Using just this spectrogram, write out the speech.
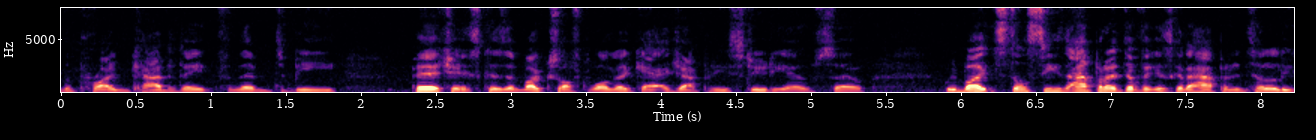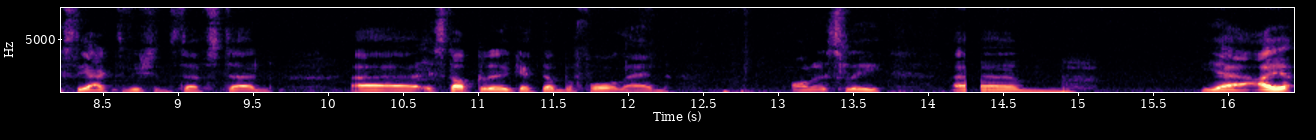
the prime candidate for them to be purchased because Microsoft want to get a Japanese studio. So, we might still see that, but I don't think it's going to happen until at least the Activision stuff's done. Uh, it's not going to get done before then, honestly. Um, yeah, I,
